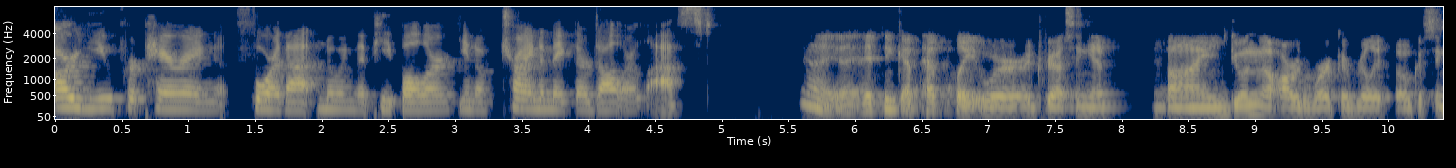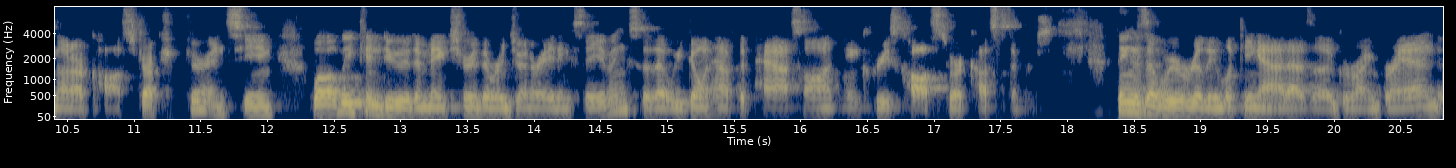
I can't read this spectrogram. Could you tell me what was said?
are you preparing for that, knowing that people are, you know, trying to make their dollar last? Yeah, I think at Pet Plate, we're addressing it by doing the hard work of really focusing on our cost structure and seeing what we can do to make sure that we're generating savings so that we don't have to pass on increased costs to our customers. Things that we're really looking at as a growing brand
